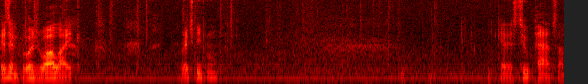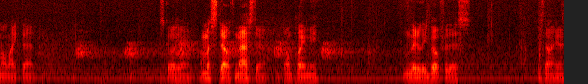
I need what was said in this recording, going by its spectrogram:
Isn't bourgeois like rich people? Okay, there's two paths. I don't like that. Let's go here. I'm a stealth master. Don't play me. I'm literally built for this. It's not here.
